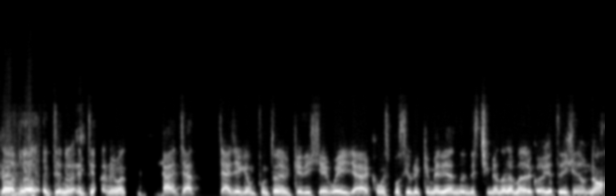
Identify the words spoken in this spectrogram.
No. entiendo, entiéndanme, banda. Ya, ya, ya llegué a un punto en el que dije, güey, ya, ¿cómo es posible que me anden deschingando a la madre cuando yo te dije, no,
